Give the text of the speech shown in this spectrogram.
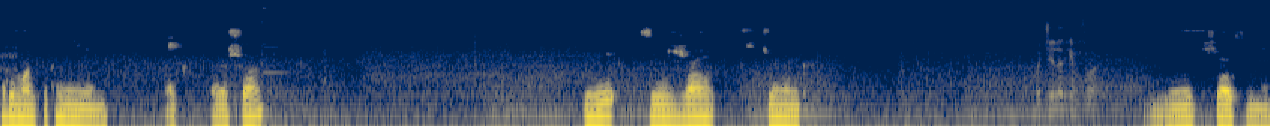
ремонт по каменям. Так, хорошо. И заезжаем в тюнинг. Замечательно.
